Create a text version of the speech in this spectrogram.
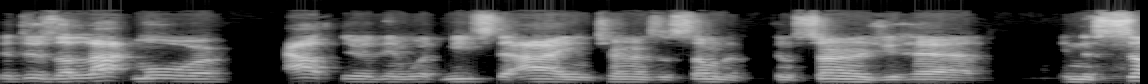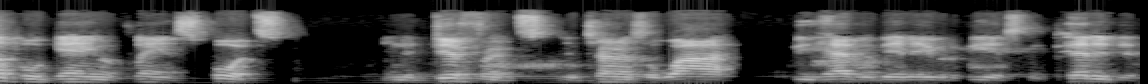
that there's a lot more out there than what meets the eye in terms of some of the concerns you have in the simple game of playing sports and the difference in terms of why we haven't been able to be as competitive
